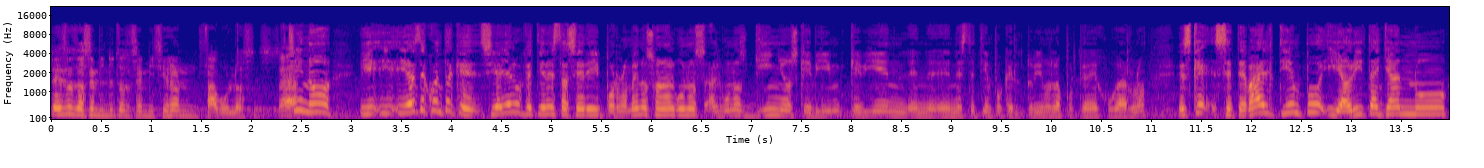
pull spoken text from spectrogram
esos 12 minutos se me hicieron fabulosos. O sea, Sí, no, y, y, y haz de cuenta que si hay algo que tiene esta serie, y por lo menos son algunos, algunos guiños que vi, que vi en, en- en este tiempo que tuvimos la oportunidad de jugarlo, es que se te va el tiempo y ahorita ya no...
